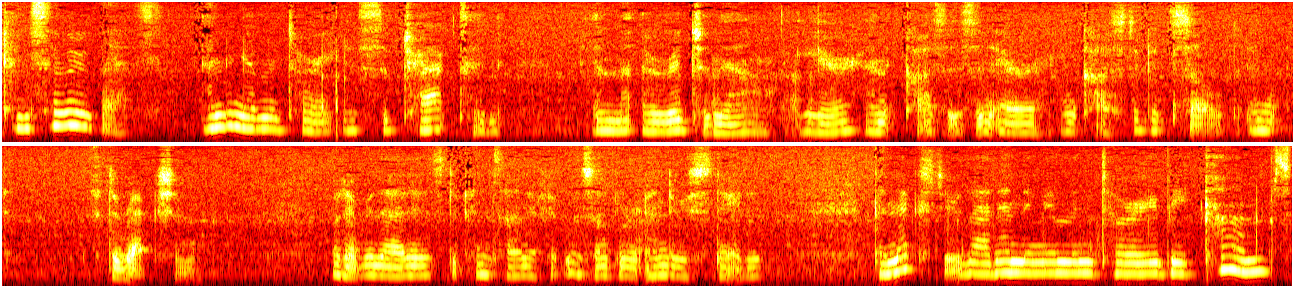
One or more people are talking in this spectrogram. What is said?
Consider this. Ending inventory is subtracted in the original year and it causes an error in cost of goods sold in a direction. Whatever that is depends on if it was over or understated. The next year that ending inventory becomes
